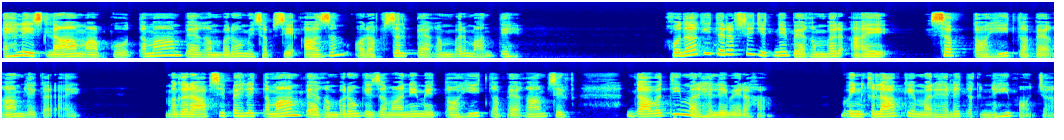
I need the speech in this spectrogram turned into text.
اہل اسلام آپ کو تمام پیغمبروں میں سب سے اعظم اور افضل پیغمبر مانتے ہیں۔ خدا کی طرف سے جتنے پیغمبر آئے، سب توحید کا پیغام لے کر آئے۔ مگر آپ سے پہلے تمام پیغمبروں کے زمانے میں توحید کا پیغام صرف دعوتی مرحلے میں رہا، وہ انقلاب کے مرحلے تک نہیں پہنچا۔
